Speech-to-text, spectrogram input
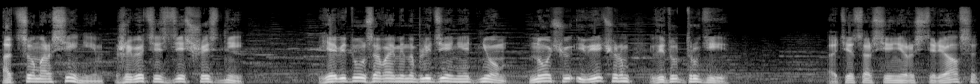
отцом Арсением, живете здесь шесть дней. Я веду за вами наблюдение днем, ночью и вечером ведут другие». Отец Арсений растерялся,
